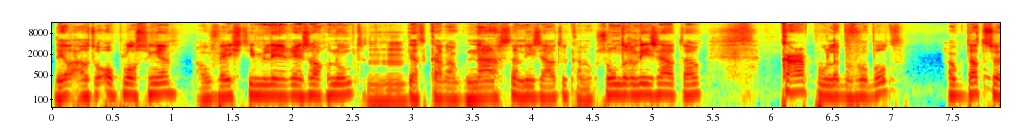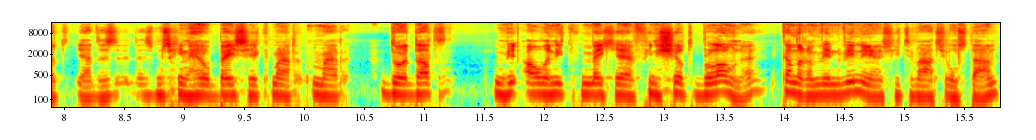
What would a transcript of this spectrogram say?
deelauto-oplossingen. OV-stimuleren is al genoemd. Mm -hmm. Dat kan ook naast een leaseauto, kan ook zonder een leaseauto. Carpoolen bijvoorbeeld. Ook dat soort, ja, dat is, dat is misschien heel basic, maar, maar door dat al dan niet een beetje financieel te belonen, kan er een win-win situatie ontstaan.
